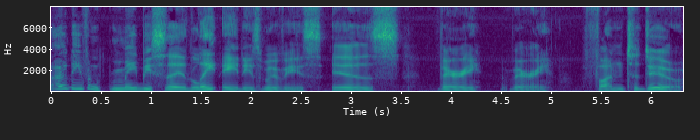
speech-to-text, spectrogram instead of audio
I'd even maybe say late 80s movies is very, very fun to do.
